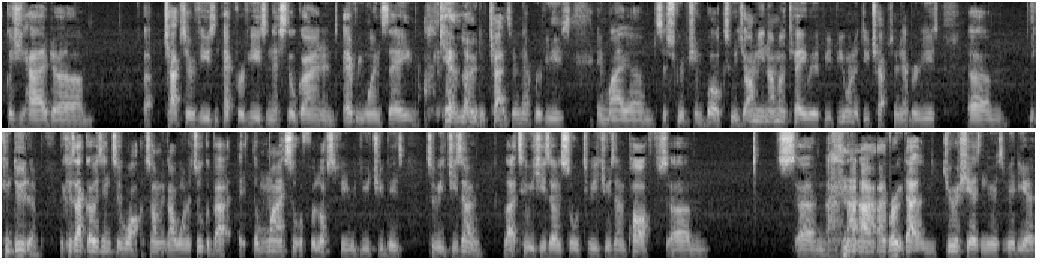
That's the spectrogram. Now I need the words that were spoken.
because you had um, uh, chapter reviews and ep reviews, and they're still going. And every Wednesday, I get a load of chapter and ep reviews in my um, subscription box, which I mean I'm okay with. If you want to do chapter and ep reviews, um, you can do them because that goes into what something I want to talk about. The my sort of philosophy with YouTube is to each his own, like to each his own sword, to each his own paths. Um, um, I wrote that on Durashare's newest video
